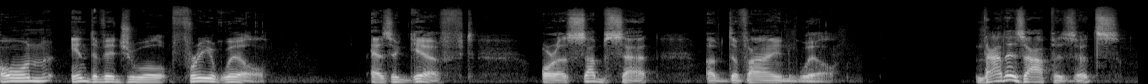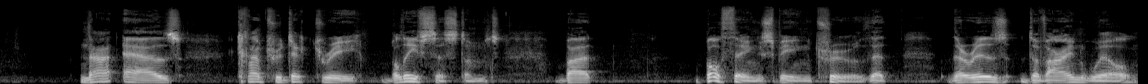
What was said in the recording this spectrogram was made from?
own individual free will as a gift or a subset of divine will. Not as opposites, not as contradictory belief systems, but both things being true that there is divine will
